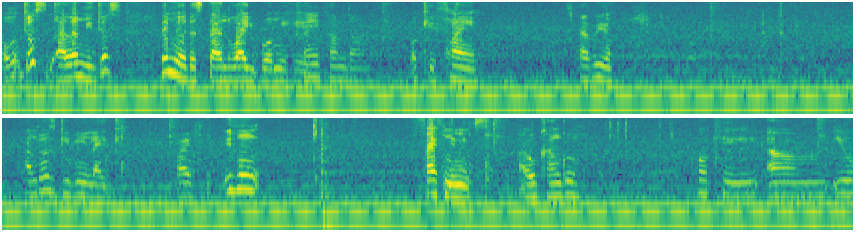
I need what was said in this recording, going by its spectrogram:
Oh, Just allow me, just let me understand why you brought me here. Can you calm down? Okay, fine. I will. I'm just giving you like five, even five minutes. I will can go. Okay. Um, you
